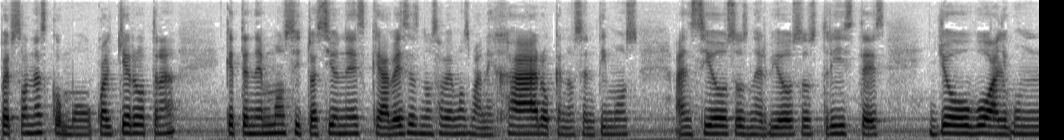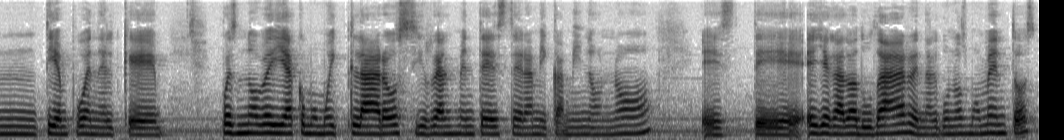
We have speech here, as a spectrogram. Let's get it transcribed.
personas como cualquier otra que tenemos situaciones que a veces no sabemos manejar o que nos sentimos ansiosos, nerviosos, tristes. Yo hubo algún tiempo en el que pues no veía como muy claro si realmente este era mi camino o no. Este, he llegado a dudar en algunos momentos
